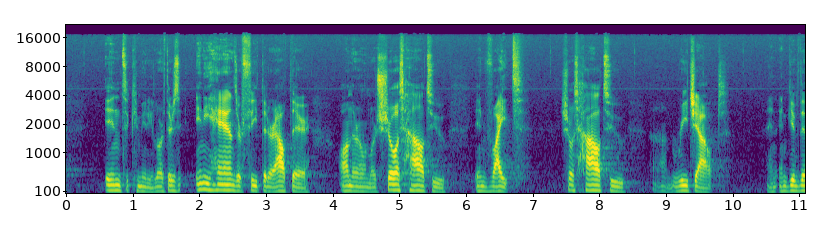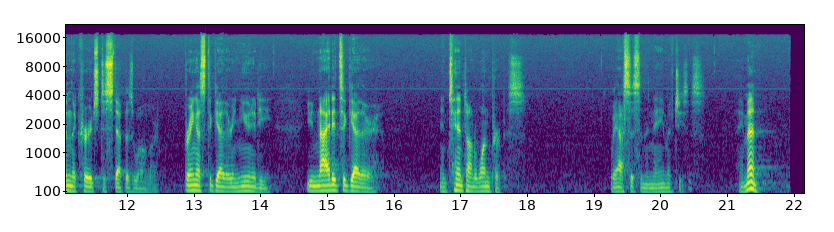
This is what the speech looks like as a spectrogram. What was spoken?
into community. Lord, if there's any hands or feet that are out there on their own, Lord, show us how to invite Show us how to um, reach out and, and give them the courage to step as well, Lord. Bring us together in unity, united together, intent on one purpose. We ask this in the name of Jesus. Amen.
